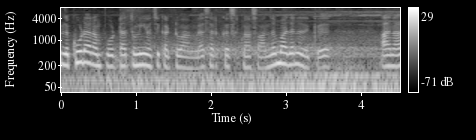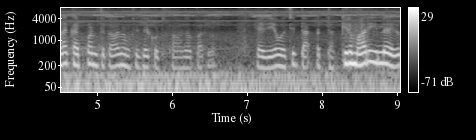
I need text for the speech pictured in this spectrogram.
இந்த கூடாரம் போட்டால் துணி வச்சு கட்டுவாங்களே சர்க்கஸ்க்குலாம் ஸோ அந்த மாதிரி தானே இருக்குது அதனால் கட் பண்ணுறதுக்காக நம்ம சிசர் கொடுத்துருக்காங்க. அதை பாருங்கள் எதையோ வச்சு த தைக்கிற மாதிரி இல்லை. ஏதோ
